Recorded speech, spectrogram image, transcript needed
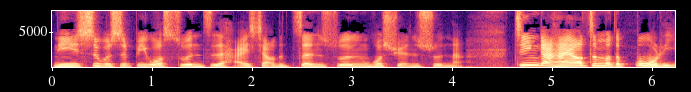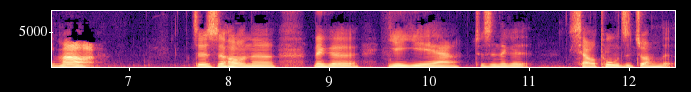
你是不是比我孙子还小的曾孙或玄孙呐？竟敢还要这么的不礼貌啊！这时候呢，那个爷爷啊，就是那个小兔子装的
